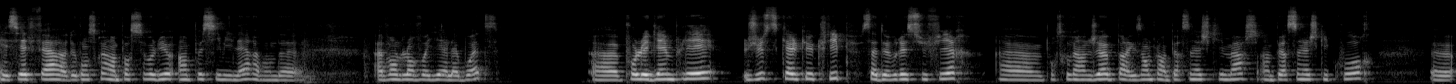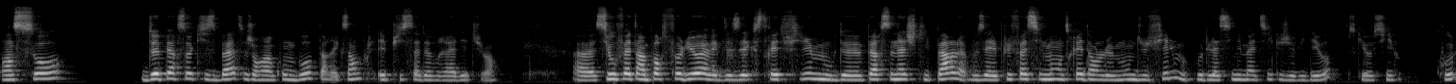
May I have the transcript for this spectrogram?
Essayez de faire, de construire un portfolio un peu similaire avant de, avant de l'envoyer à la boîte. pour le gameplay, juste quelques clips, ça devrait suffire. Euh, pour trouver un job, par exemple, un personnage qui marche, un personnage qui court, euh, un saut, deux persos qui se battent, genre un combo par exemple, et puis ça devrait aller, tu vois. Euh, si vous faites un portfolio avec des extraits de films ou de personnages qui parlent, vous allez plus facilement entrer dans le monde du film ou de la cinématique jeu vidéo, ce qui est aussi cool.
